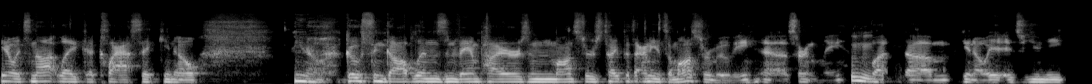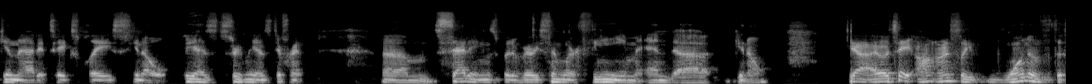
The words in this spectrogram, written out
you know, it's not like a classic, you know, you know, ghosts and goblins and vampires and monsters type of thing. I mean, it's a monster movie, uh, certainly, Mhm. but um, you know, it, it's unique in that it takes place. You know, it has certainly has different um, settings, but a very similar theme. And uh, you know, yeah, I would say honestly, one of the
